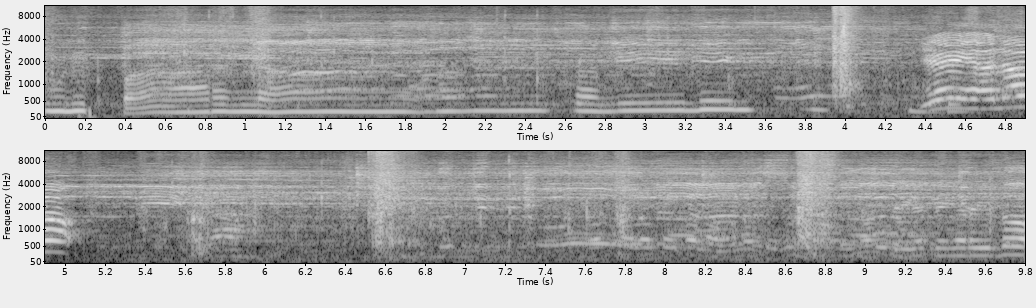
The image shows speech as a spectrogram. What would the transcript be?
Ngunit parang lang ang pag-ibig Yay! Halo! Teka-teka rito.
